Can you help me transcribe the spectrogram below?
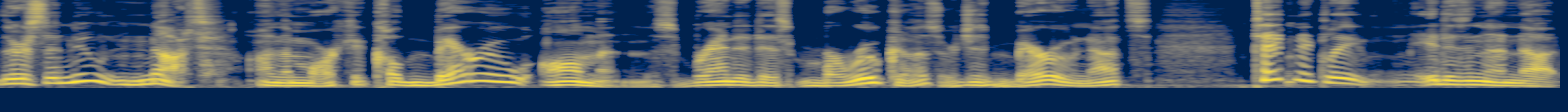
There's a new nut on the market called Baru almonds, branded as Barukas, or just Baru nuts. Technically, it isn't a nut,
